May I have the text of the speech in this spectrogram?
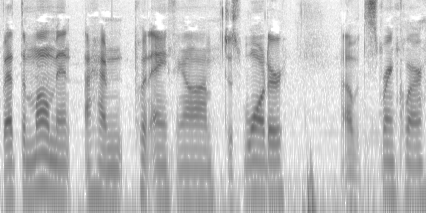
But at the moment, I haven't put anything on, just water uh, with the sprinkler.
